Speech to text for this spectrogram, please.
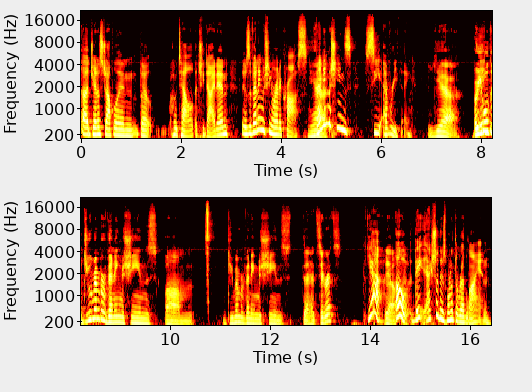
uh, Janis Joplin, the hotel that she died in, there was a vending machine right across. Yeah. Vending machines see everything. yeah. Are you old? Do you remember vending machines? Um, do you remember vending machines that had cigarettes? Yeah. Yeah, Oh, they actually there's one at the Red Lion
